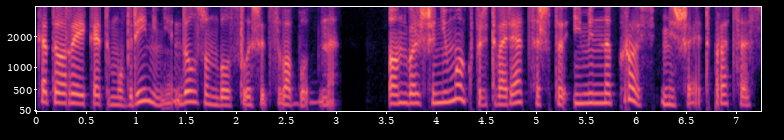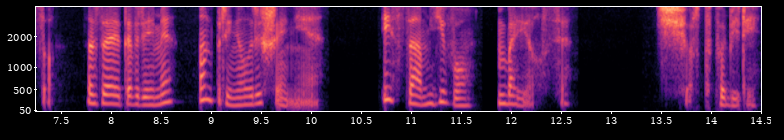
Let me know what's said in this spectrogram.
которые к этому времени должен был слышать свободно. Он больше не мог притворяться, что именно кровь мешает процессу. За это время он принял решение. И сам его боялся. Черт побери.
